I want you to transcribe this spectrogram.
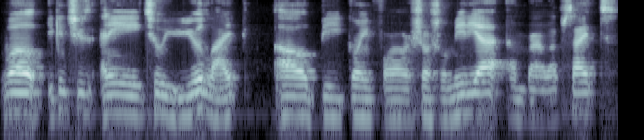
well you can choose any tool you like. I'll be going for social media and our website.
